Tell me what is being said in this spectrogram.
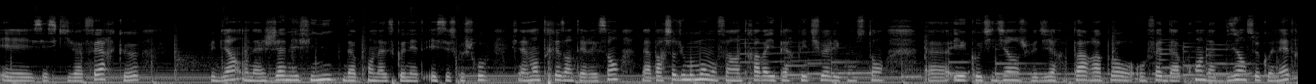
Et c'est ce qui va faire que eh on n'a jamais fini d'apprendre à se connaître. Et c'est ce que je trouve finalement très intéressant. Mais à partir du moment où on fait un travail perpétuel et constant euh, et quotidien, je veux dire, par rapport au fait d'apprendre à bien se connaître,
